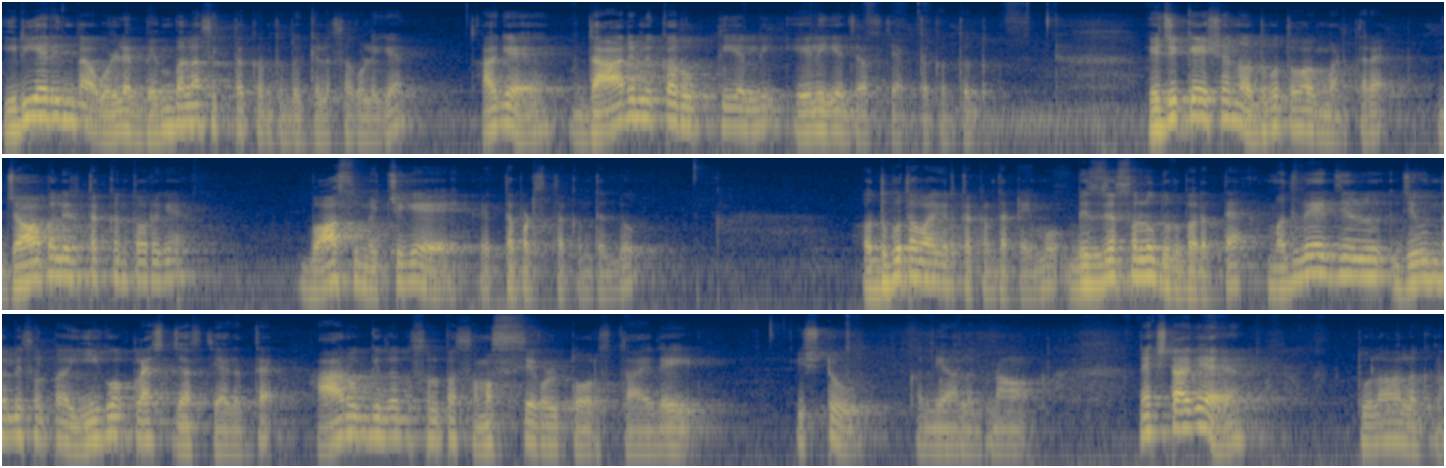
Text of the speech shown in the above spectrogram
ಹಿರಿಯರಿಂದ ಒಳ್ಳೆ ಬೆಂಬಲ ಸಿಗ್ತಕ್ಕಂಥದ್ದು ಕೆಲಸಗಳಿಗೆ, ಹಾಗೆ ಧಾರ್ಮಿಕ ವೃತ್ತಿಯಲ್ಲಿ ಏಳಿಗೆ ಜಾಸ್ತಿ ಆಗ್ತಕ್ಕಂಥದ್ದು. ಎಜುಕೇಷನ್ ಅದ್ಭುತವಾಗಿ ಮಾಡ್ತಾರೆ. ಜಾಬಲ್ಲಿರ್ತಕ್ಕಂಥವ್ರಿಗೆ ಬಾಸು ಮೆಚ್ಚುಗೆ ವ್ಯಕ್ತಪಡಿಸ್ತಕ್ಕಂಥದ್ದು. ಅದ್ಭುತವಾಗಿರ್ತಕ್ಕಂಥ ಟೈಮು. ಬಿಸ್ನೆಸ್ಸಲ್ಲೂ ದುಡ್ಡು ಬರುತ್ತೆ. ಮದುವೆ ಜೀವ, ಜೀವನದಲ್ಲಿ ಸ್ವಲ್ಪ ಈಗೋ ಕ್ಲಾಶ್ ಜಾಸ್ತಿ ಆಗುತ್ತೆ. ಆರೋಗ್ಯದಲ್ಲೂ ಸ್ವಲ್ಪ ಸಮಸ್ಯೆಗಳು ತೋರಿಸ್ತಾ ಇದೆ. ಇಷ್ಟು ಕನ್ಯಾ ಲಗ್ನ. ನೆಕ್ಸ್ಟ್ ಹಾಗೆ ತುಲಾ ಲಗ್ನ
